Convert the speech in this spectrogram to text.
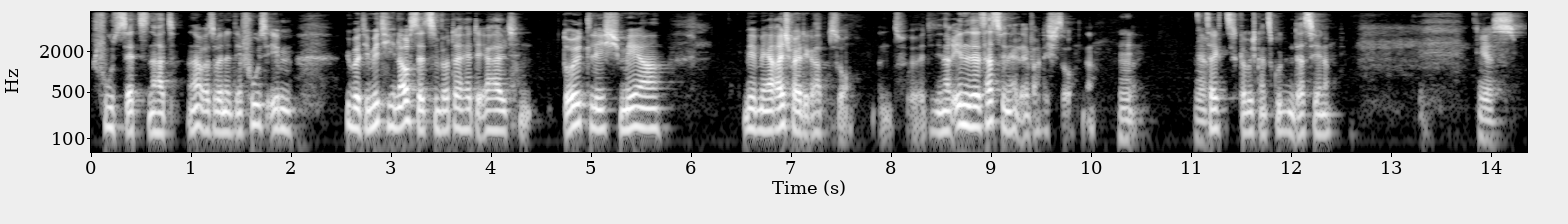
Fußsetzen hat. Ne? Also wenn er den Fuß eben über die Mitte hinaussetzen würde, hätte er halt deutlich mehr, mehr, mehr Reichweite gehabt. So. Und äh, die nach innen setzt, hast du ihn halt einfach nicht so. Ne? Hm. Ja. Zeigt es, glaube ich, ganz gut in der Szene. Yes.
